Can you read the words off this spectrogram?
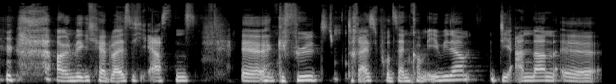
Aber in Wirklichkeit weiß ich erstens, äh, gefühlt 30 Prozent kommen eh wieder. Die anderen äh,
